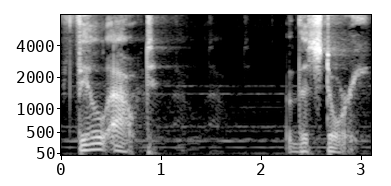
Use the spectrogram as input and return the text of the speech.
Fill out the story.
